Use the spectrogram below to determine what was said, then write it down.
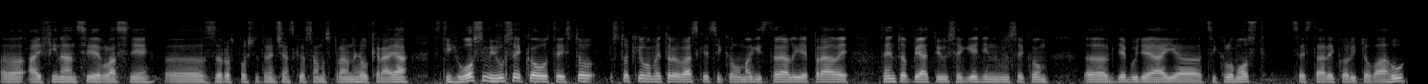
aj financie vlastne e, z rozpočtu Trenčianského samozprávneho kraja. Z tých 8 úsekov tej 100, 100 km Vaskej cyklomagistrály je práve tento 5. úsek jediným úsekom, e, kde bude aj cyklomost cez staré korito Váhu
